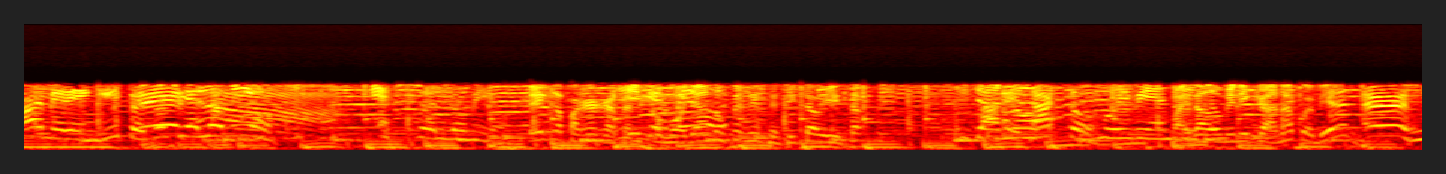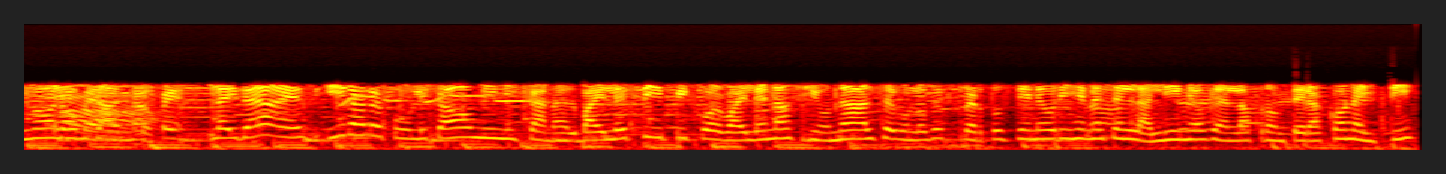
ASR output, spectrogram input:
Ay, merenguito, eso sí es lo mío. Eso es lo mío. Venga para acá, Catalina. Y como ya no se necesita visa, Ya no, Exacto. muy bien. baila dominicana, pues bien. No, no, me da Exacto. una pena. La idea es ir a República Dominicana. El baile típico, el baile nacional, según los expertos, tiene orígenes en la línea, o sea, en la frontera con Haití.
